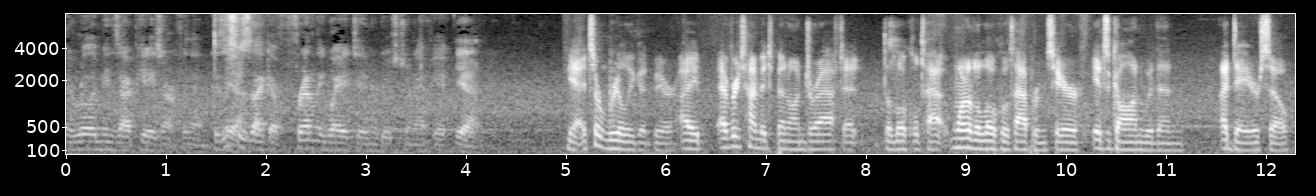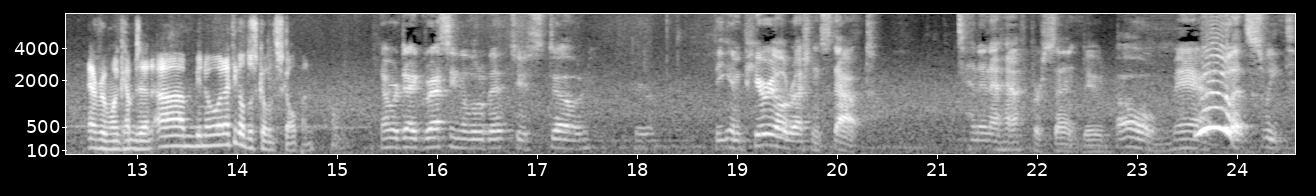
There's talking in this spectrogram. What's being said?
it really means IPAs aren't for them. Because this Yeah. is like a friendly way to introduce to an IPA. Yeah. Yeah, it's a really good beer. I every time it's been on draft at the local tap, one of the local tap rooms here, it's gone within a day or so. Everyone comes in. Um, you know what? I think I'll just go with Sculpin. Now we're digressing a little bit to Stone. here. The Imperial Russian Stout. 10.5%, dude. Oh man. Woo! That's sweet.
